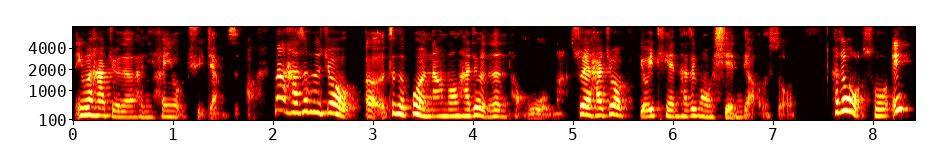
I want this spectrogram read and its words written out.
因为他觉得很很有趣这样子啊。那他是不是就呃这个过程当中他就很认同我嘛？所以他就有一天他在跟我闲聊的时候，他就跟我说，诶，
